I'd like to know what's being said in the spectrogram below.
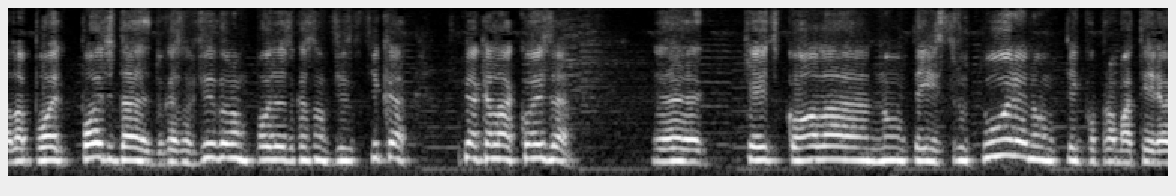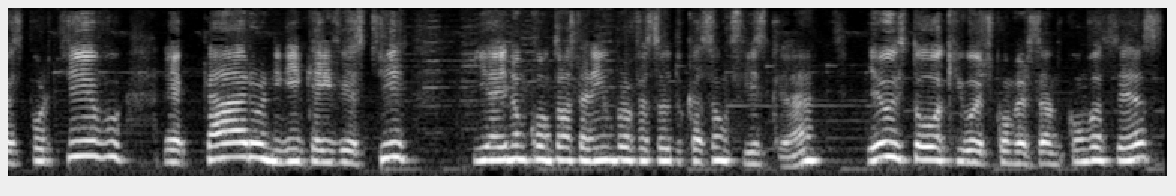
ela pode, pode dar educação física, ou não pode dar educação física. Fica, fica aquela coisa é, que a escola não tem estrutura, não tem que comprar material esportivo, é caro, ninguém quer investir e aí não contrata nenhum professor de educação física. Né? Eu estou aqui hoje conversando com vocês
